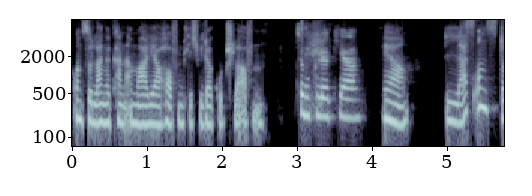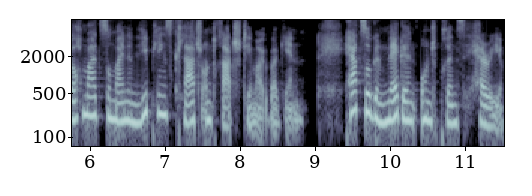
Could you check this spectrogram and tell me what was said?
Und solange kann Amalia hoffentlich wieder gut schlafen. Zum Glück, ja. Ja. Lass uns doch mal zu meinem Lieblingsklatsch- und Ratsch-Thema übergehen. Herzogin Meghan und Prinz Harry.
